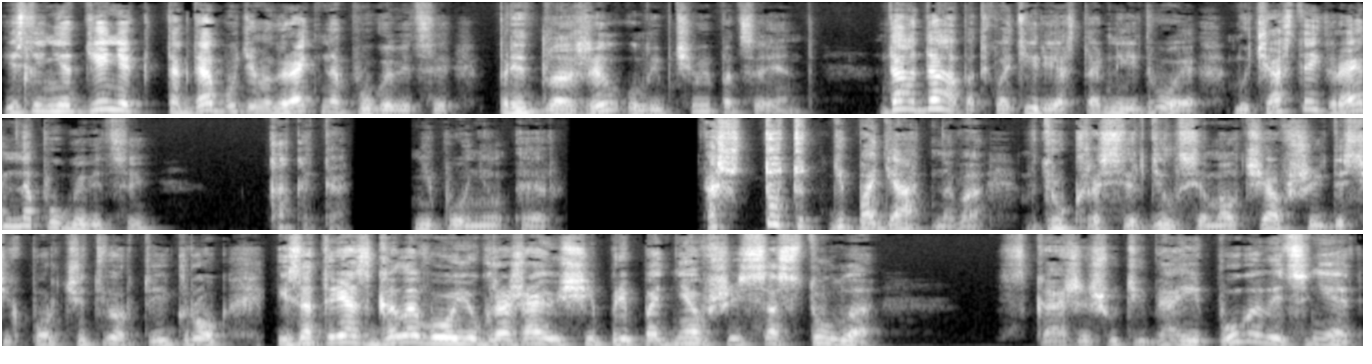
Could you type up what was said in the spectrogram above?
Если нет денег, тогда будем играть на пуговицы», – предложил улыбчивый пациент. «Да, да», – подхватили остальные двое, – «мы часто играем на пуговицы». «Как это?» – не понял Эр. «А что тут непонятного?» Вдруг рассердился молчавший до сих пор четвертый игрок и затряс головой, угрожающий приподнявшись со стула. Скажешь, у тебя и пуговиц нет?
